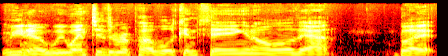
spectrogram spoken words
You know, we went through the Republican thing and all of that, but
